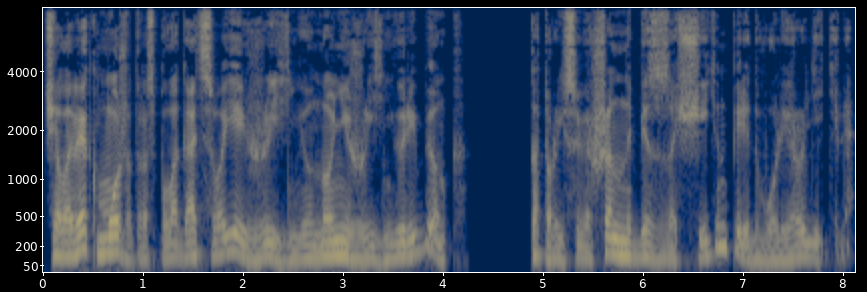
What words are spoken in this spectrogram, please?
Человек может располагать своей жизнью, но не жизнью ребенка, который совершенно беззащитен перед волей родителя.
